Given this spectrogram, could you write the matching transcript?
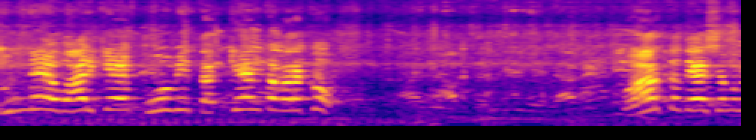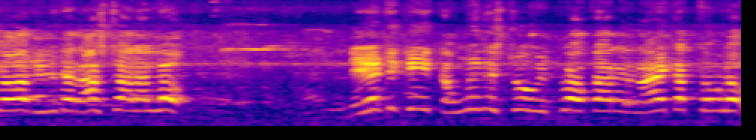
దున్నే వారికే భూమి దక్కేంత వరకు భారతదేశంలో వివిధ రాష్ట్రాలలో నేటికి కమ్యూనిస్టు విప్లవకారుల నాయకత్వంలో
